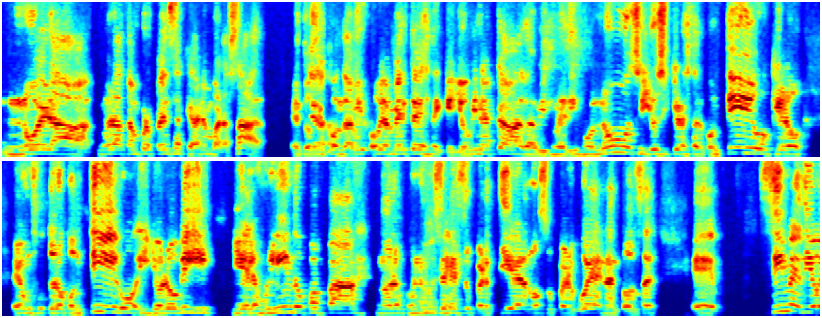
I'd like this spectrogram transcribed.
no era, no era tan propensa a quedar embarazada. Entonces con David, obviamente desde que yo vine acá, David me dijo, no, si yo sí quiero estar contigo, quiero eh, un futuro contigo, y yo lo vi, y él es un lindo papá, no lo conoces, es súper tierno, súper bueno, entonces eh, sí me dio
